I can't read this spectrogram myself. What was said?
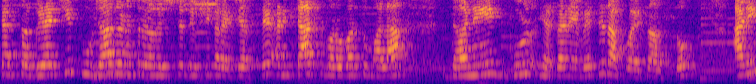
त्या सगळ्याची पूजा धनत्रयोदशीच्या दिवशी करायची असते आणि त्याचबरोबर तुम्हाला धने गुळ ह्याचा नैवेद्य दाखवायचा असतो. आणि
